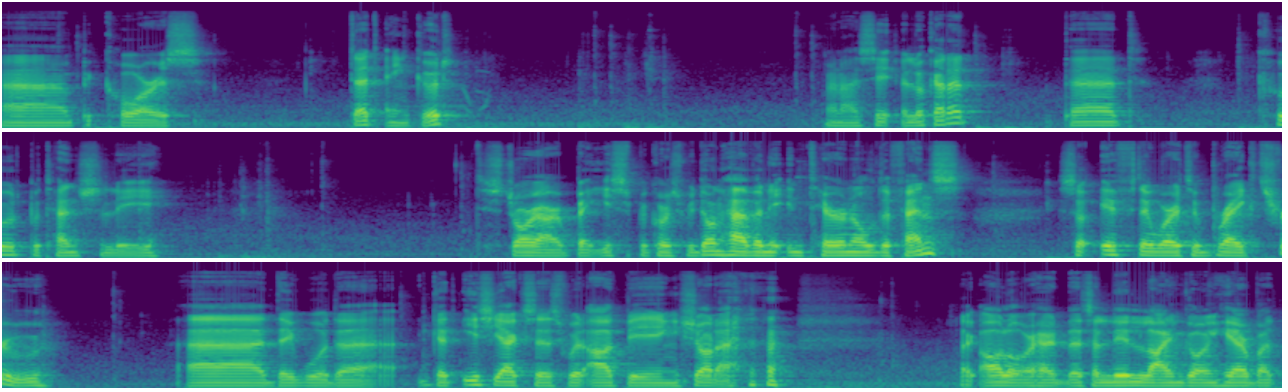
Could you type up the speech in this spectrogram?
Uh, because that ain't good. When I see a look at it, that could potentially destroy our base because we don't have any internal defense. So if they were to break through, uh, they would uh, get easy access without being shot at. like all over here. There's a little line going here, but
